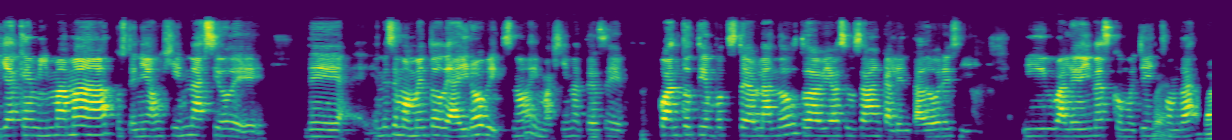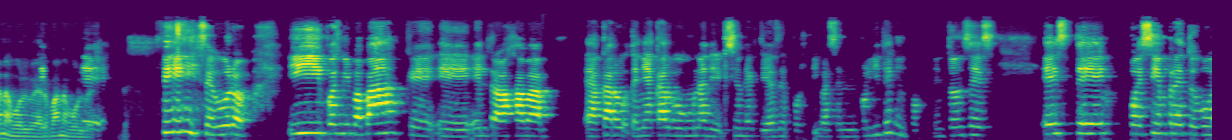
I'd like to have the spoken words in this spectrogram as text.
ya que mi mamá pues tenía un gimnasio de, de, en ese momento de aerobics, ¿no? Imagínate hace cuánto tiempo te estoy hablando, todavía se usaban calentadores y, y bailarinas como Jane Fonda. Van a volver, van a volver. Eh, sí, seguro. Y pues mi papá, que eh, él trabajaba a cargo, tenía a cargo una dirección de actividades deportivas en el Politécnico. Entonces, este, pues siempre tuvo,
